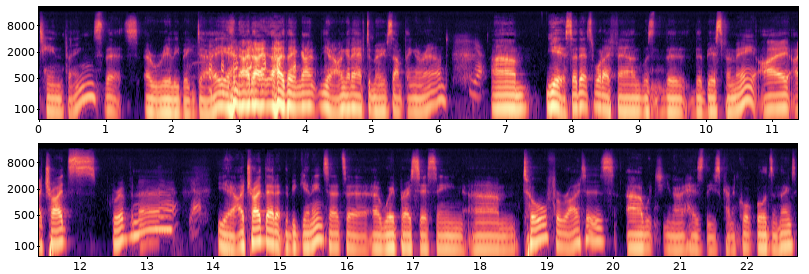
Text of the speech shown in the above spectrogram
ten things. That's a really big day, and I don't. I think I, you know I'm going to have to move something around. Yeah. Um, yeah, so that's what I found was the the best for me. I I tried Scrivener. Yeah. Yeah, I tried that at the beginning. So it's a, a word processing um, tool for writers, uh, which you know has these kind of corkboards and things.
